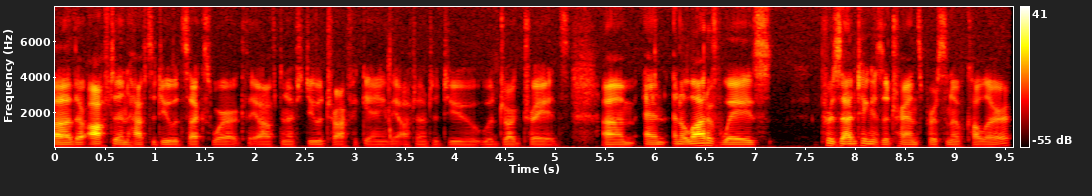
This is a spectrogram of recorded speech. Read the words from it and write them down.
uh, they often have to do with sex work. They often have to do with trafficking. They often have to do with drug trades. Um, and in a lot of ways, presenting as a trans person of color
